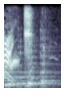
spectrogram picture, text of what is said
Hey!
